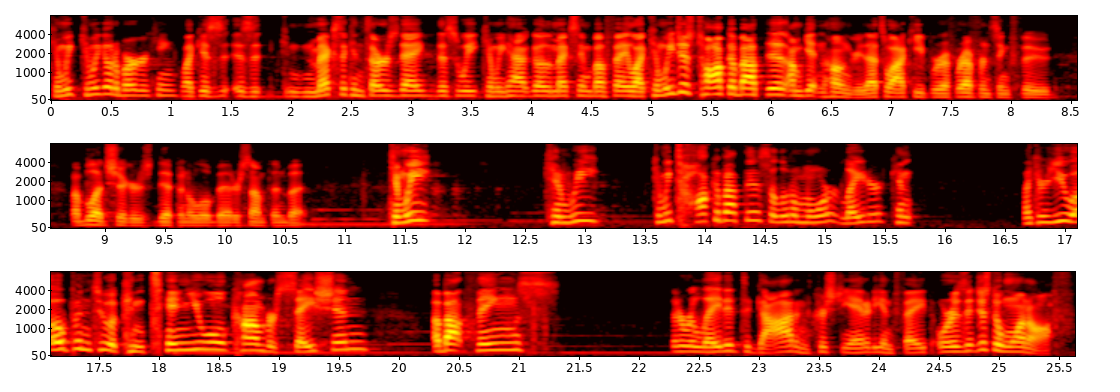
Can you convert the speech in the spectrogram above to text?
Can we, can we go to Burger King? Like, is, is it Mexican Thursday this week? Can we have, go to the Mexican buffet? Like, can we just talk about this? I'm getting hungry. That's why I keep ref- referencing food. My blood sugar's dipping a little bit or something. But can we, can we, can we talk about this a little more later? Can, like, are you open to a continual conversation about things that are related to God and Christianity and faith? Or is it just a one off?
